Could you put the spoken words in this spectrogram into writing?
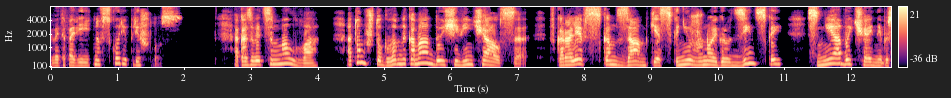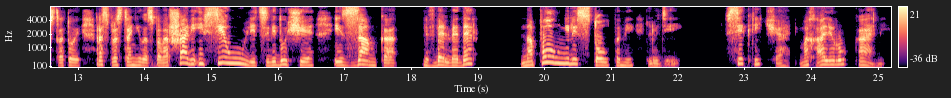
в это поверить, но вскоре пришлось. Оказывается, молва о том, что главнокомандующий венчался в королевском замке с княжной Грудзинской, с необычайной быстротой распространилась по Варшаве, и все улицы, ведущие из замка в Бельведер, наполнились толпами людей. Все кричали, махали руками,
